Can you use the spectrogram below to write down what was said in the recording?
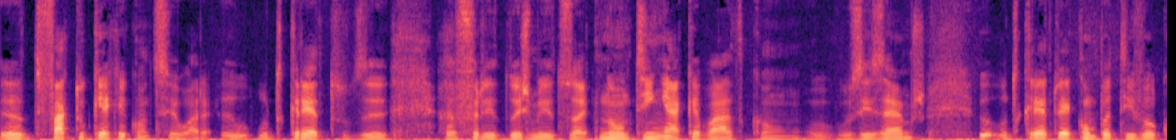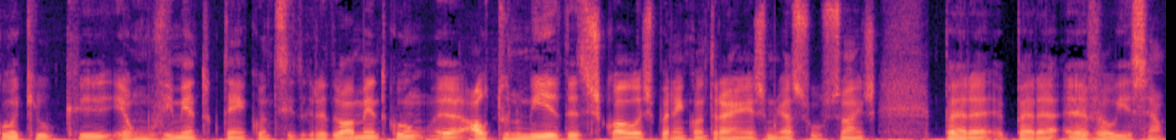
eh, de facto o que é que aconteceu. Ora, o decreto de referido de 2018 não tinha acabado com os exames, o decreto é compatível com aquilo que é um movimento que tem acontecido gradualmente com a autonomia das escolas para encontrarem as melhores soluções para, para a avaliação.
